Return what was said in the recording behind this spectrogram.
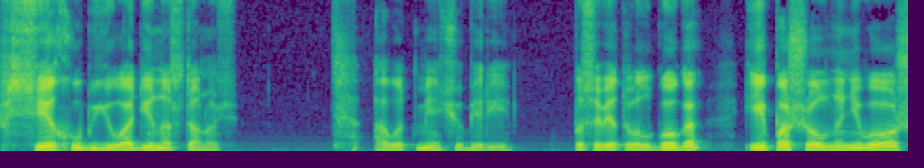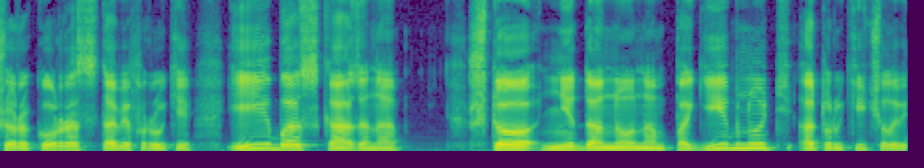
«Всех убью, один останусь». «А вот меч убери», — посоветовал Гога и пошел на него, широко расставив руки, ибо сказано, что не дано нам погибнуть от руки человека.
